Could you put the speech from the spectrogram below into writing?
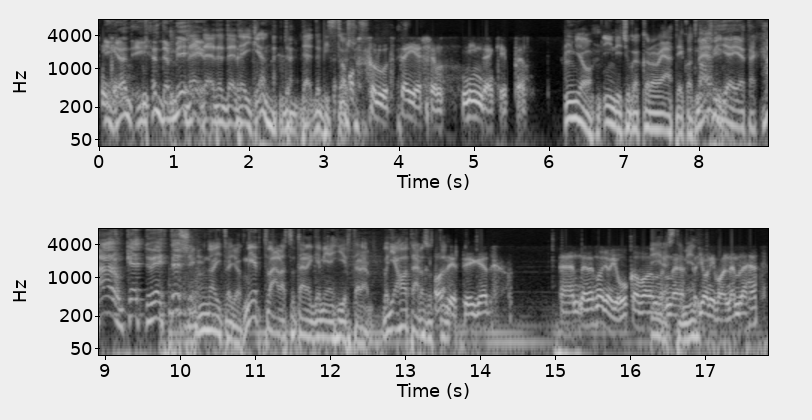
Igen, igen, de miért? De, de, de, de, de igen? De, de, de biztos? Abszolút, teljesen, mindenképpen. Jó, indítsuk akkor a játékot. Na Mert figyeljetek, három, kettő, egy, tessék! Na itt vagyok. Miért választottál engem ilyen hirtelen? Vagy ilyen határozottan? Azért téged, ennek nagyon jó oka van, Éreztem mert én. Janival nem lehet.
